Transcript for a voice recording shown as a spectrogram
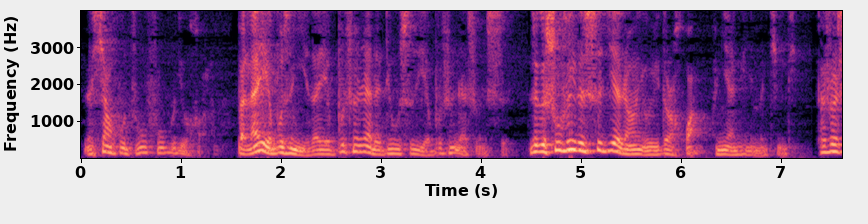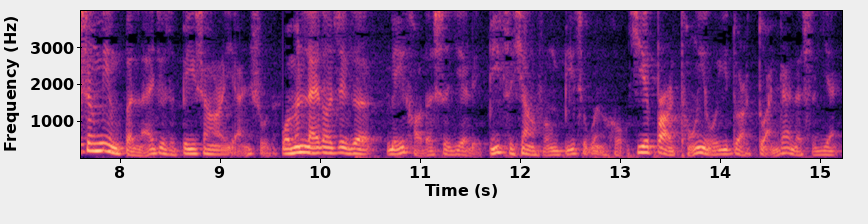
那相互祝福不就好了？本来也不是你的，也不存在的丢失，也不存在损失。这个苏菲的世界上有一段话，我念给你们听听。他说：“生命本来就是悲伤而严肃的。我们来到这个美好的世界里，彼此相逢，彼此问候，结伴同游一段短暂的时间，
